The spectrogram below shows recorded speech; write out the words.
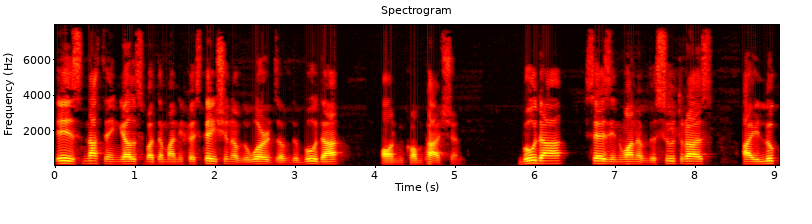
is nothing else but a manifestation of the words of the Buddha on compassion. Buddha says in one of the sutras, I look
